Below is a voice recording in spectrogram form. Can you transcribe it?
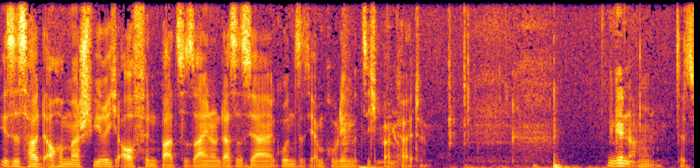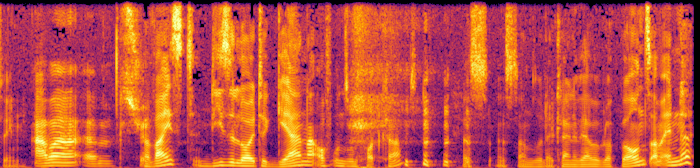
ist es halt auch immer schwierig auffindbar zu sein und das ist ja grundsätzlich ein Problem mit Sichtbarkeit. Ja. Genau. Hm, deswegen. Aber ähm, verweist diese Leute gerne auf unseren Podcast. das ist dann so der kleine Werbeblock bei uns am Ende.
